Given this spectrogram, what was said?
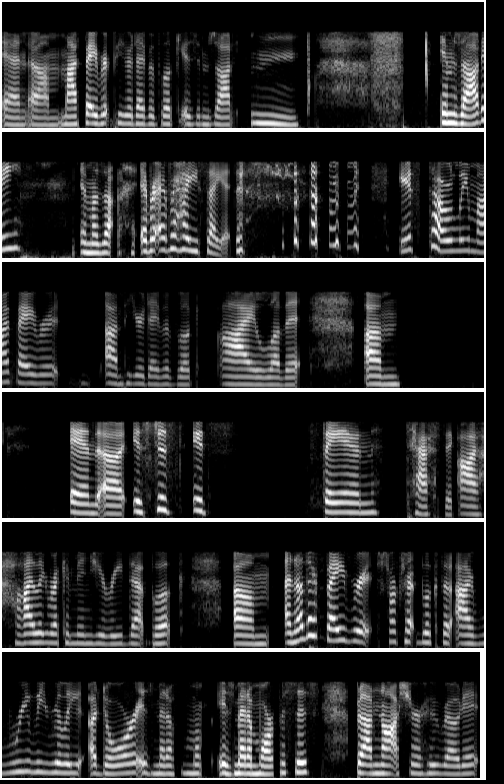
and um my favorite Peter David book is Imzadi mm, Imzadi Imzadi ever ever how you say it. it's totally my favorite um Peter David book. I love it. Um and uh it's just it's fantastic. I highly recommend you read that book. Um, another favorite Star Trek book that I really, really adore is is Metamorphosis, but I'm not sure who wrote it.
